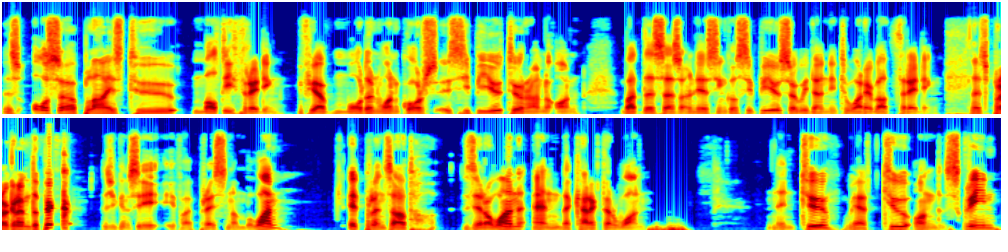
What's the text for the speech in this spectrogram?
This also applies to multi-threading. If you have more than one core CPU to run on, but this has only a single CPU, so we don't need to worry about threading. Let's program the PIC. As you can see, if I press number one, it prints out 01 and the character 1. And then 2, we have 2 on the screen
